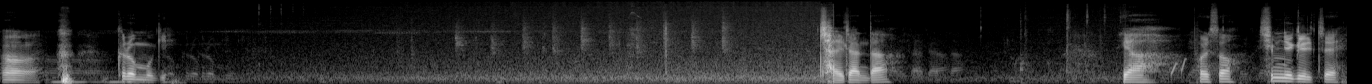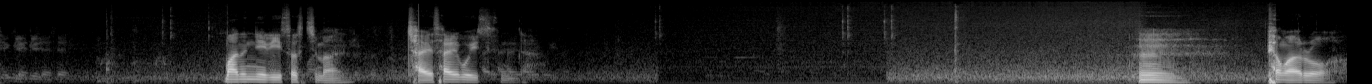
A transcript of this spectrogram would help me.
어 그런 무기. 잘 잔다. 야 벌써 16일째 많은 일이 있었지만 잘 살고 있습니다. 음 평화로워.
